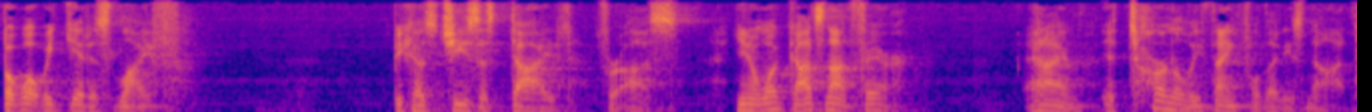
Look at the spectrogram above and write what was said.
but what we get is life. Because Jesus died for us. You know what? God's not fair. And I am eternally thankful that He's not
